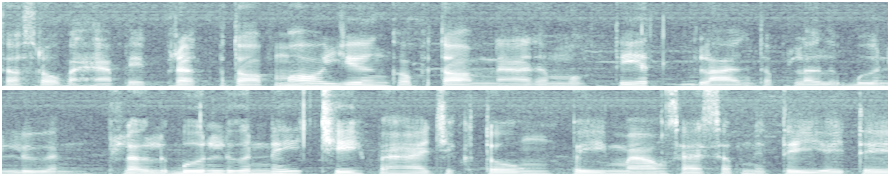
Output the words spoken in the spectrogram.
សោះស្រូបអាហារពេលព្រឹកបន្ទាប់មកយើងក៏បន្តដំណើរទៅមុខទៀតឡើងទៅផ្លូវលបឿនលឿនផ្លូវលបឿនលឿននេះជិះប្រហែលជាខ្ទង់2ម៉ោង40នាទីអីទេ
